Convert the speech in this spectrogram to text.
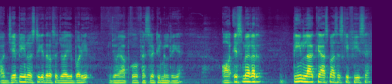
और जेपी यूनिवर्सिटी की तरफ़ से जो है ये बड़ी जो है आपको फैसिलिटी मिल रही है। और इसमें अगर तीन लाख के आसपास इसकी फ़ीस है।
